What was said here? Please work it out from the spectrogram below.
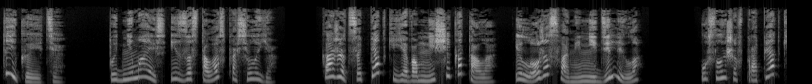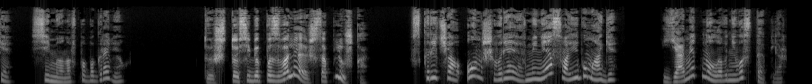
тыкаете?» Поднимаясь из-за стола, спросила я. «Кажется, пятки я вам не щекотала и ложа с вами не делила». Услышав про пятки, Семенов побагровел. «Ты что себе позволяешь, соплюшка?» Вскричал он, швыряя в меня свои бумаги. Я метнула в него степлер,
